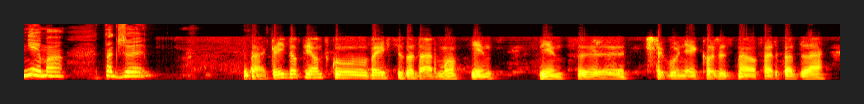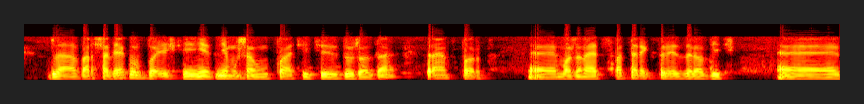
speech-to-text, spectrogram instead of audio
nie ma. Także... Tak, i do piątku wejście za darmo, więc, więc yy, szczególnie korzystna oferta dla dla warszawiaków, bo jeśli nie, nie muszą płacić dużo za transport, e, można nawet spacerek sobie zrobić, e,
